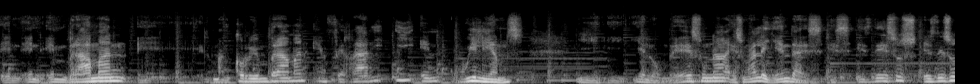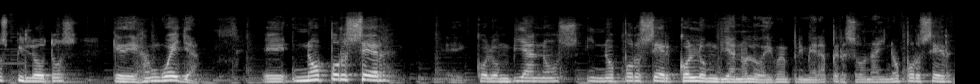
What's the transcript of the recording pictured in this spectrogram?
en, en, en Brahman, eh, el man corrió en Brahman, en Ferrari y en Williams. Y, el hombre es una, es una leyenda, es, es- es de esos, es de esos pilotos que dejan huella. Eh, no por ser eh, colombianos y no por ser colombiano, lo digo en primera persona, y no por ser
